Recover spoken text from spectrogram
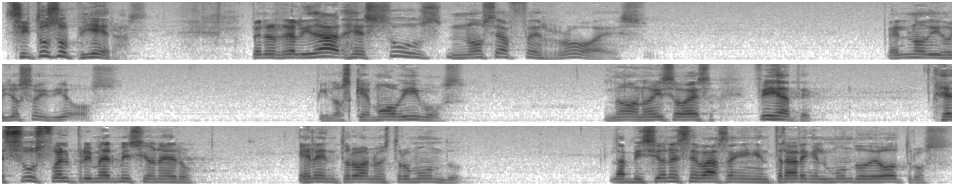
Si tú supieras. Pero en realidad Jesús no se aferró a eso. Él no dijo, yo soy Dios. Y los quemó vivos. No, no hizo eso. Fíjate, Jesús fue el primer misionero. Él entró a nuestro mundo. Las misiones se basan en entrar en el mundo de otros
